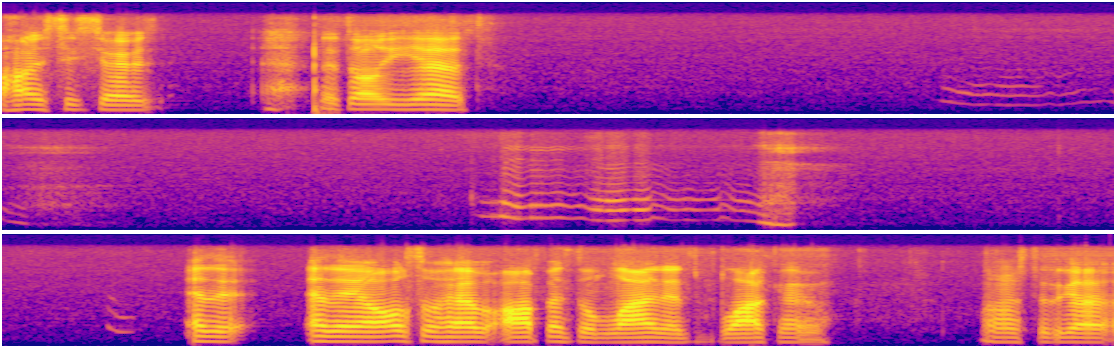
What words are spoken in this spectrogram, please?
106 yards. That's all he has. And they, and they also have offensive line that's blocking most of the guy.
